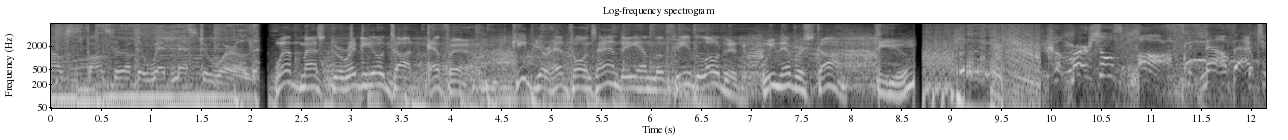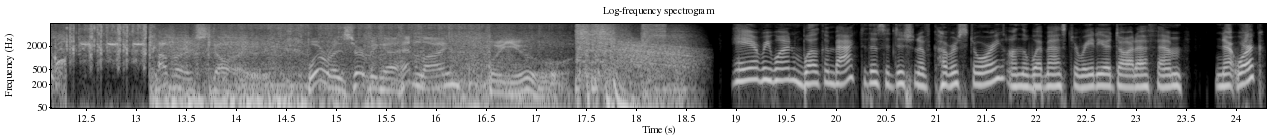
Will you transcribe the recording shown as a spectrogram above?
Proud sponsor of the Webmaster World. Webmasterradio.fm. Keep your headphones handy and the feed loaded. We never stop. Do you? Commercials off. Now back to Cover story. We're reserving a headline for you. Hey everyone, welcome back to this edition of Cover Story on the webmasterradio.fm network.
